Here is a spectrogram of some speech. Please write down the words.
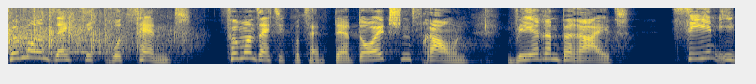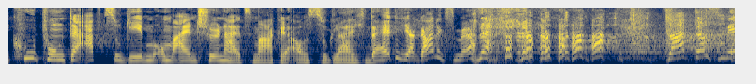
65 Prozent, 65 Prozent der deutschen Frauen wären bereit, 10 IQ-Punkte abzugeben, um einen Schönheitsmakel auszugleichen. Da hätte ich ja gar nichts mehr. Sag das mehr.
